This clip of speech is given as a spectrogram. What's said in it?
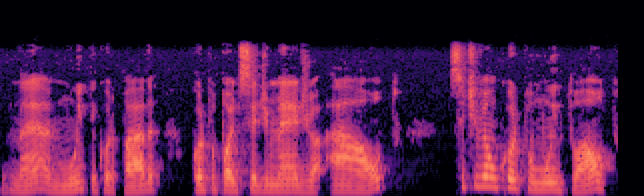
né, muito encorpada, o corpo pode ser de médio a alto. Se tiver um corpo muito alto,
